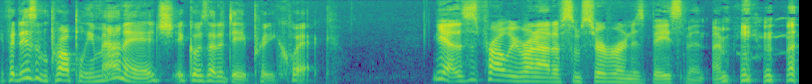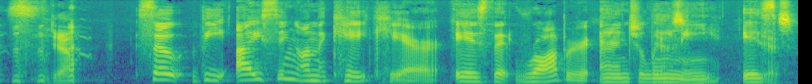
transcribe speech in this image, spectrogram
if it isn't properly managed, it goes out of date pretty quick. Yeah, this is probably run out of some server in his basement. I mean, this is- Yeah. So the icing on the cake here is that Robert Angelini is Yes.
